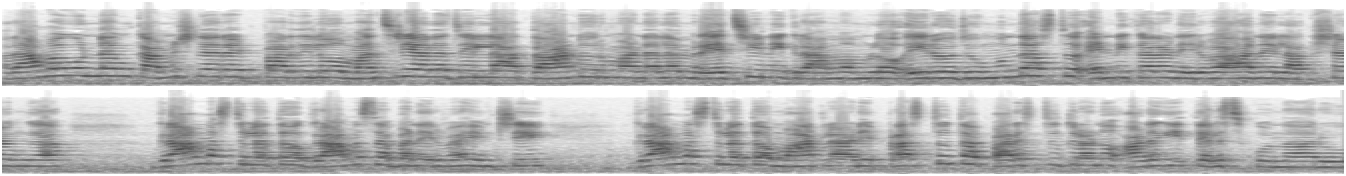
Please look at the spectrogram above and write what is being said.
రామగుండం కమిషనరేట్ పరిధిలో మంచిర్యాల జిల్లా తాండూరు మండలం రేచీని గ్రామంలో ఈరోజు ముందస్తు ఎన్నికల నిర్వహణ లక్ష్యంగా గ్రామస్తులతో గ్రామసభ నిర్వహించి గ్రామస్తులతో మాట్లాడి ప్రస్తుత పరిస్థితులను అడిగి తెలుసుకున్నారు.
